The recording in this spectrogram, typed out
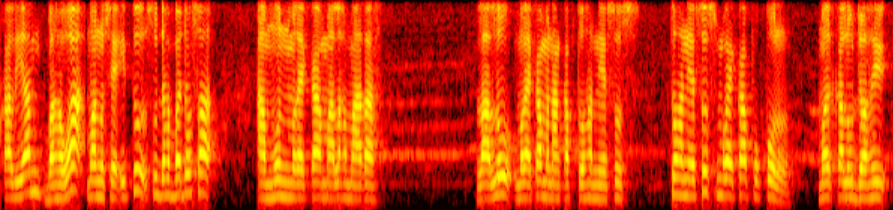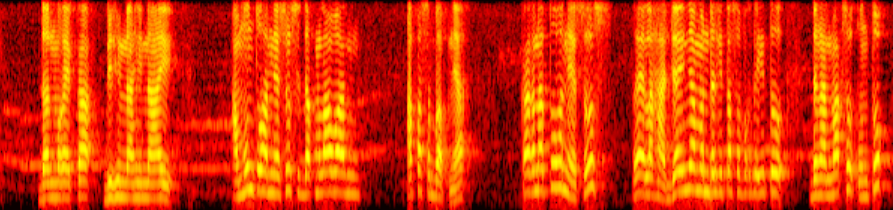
sekalian bahwa manusia itu sudah berdosa, amun mereka malah marah. Lalu mereka menangkap Tuhan Yesus. Tuhan Yesus mereka pukul, mereka ludahi, dan mereka dihina-hinai. Amun Tuhan Yesus tidak melawan. Apa sebabnya? Karena Tuhan Yesus rela hajainya menderita seperti itu dengan maksud untuk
